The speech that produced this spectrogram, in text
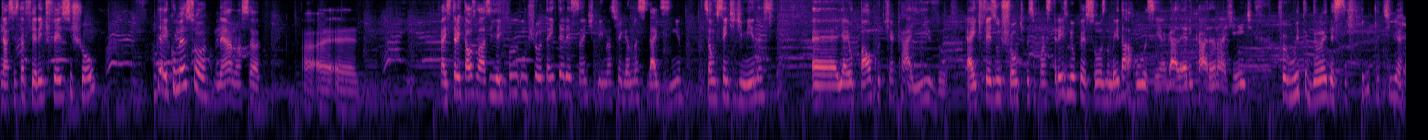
na sexta-feira a gente fez esse show. E aí começou, né, a nossa. A, a- é, a estreitar os laços. E aí foi um show até interessante, que nós chegamos na cidadezinha, São Vicente de Minas. É, e aí o palco tinha caído. Aí a gente fez um show, tipo assim, com umas 3 mil pessoas no meio da rua, assim, a galera encarando a gente. Foi muito doido, assim, que tinha.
